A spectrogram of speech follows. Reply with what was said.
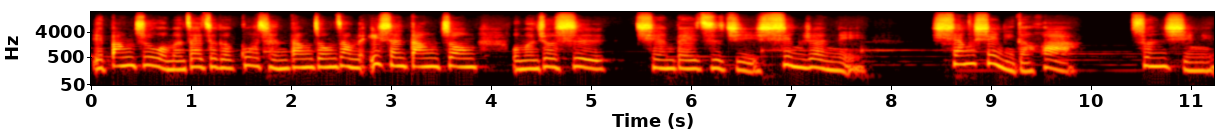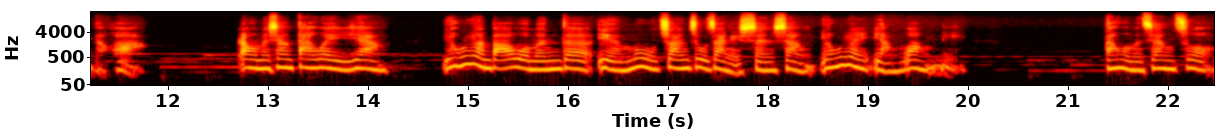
也帮助我们在这个过程当中，在我们的一生当中，我们就是谦卑自己，信任你，相信你的话，遵行你的话，让我们像大卫一样，永远把我们的眼目专注在你身上，永远仰望你。当我们这样做，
